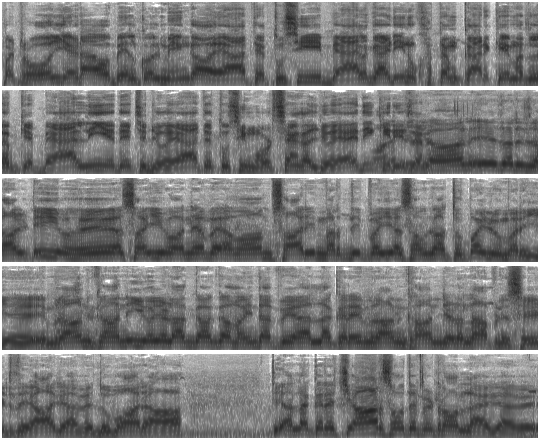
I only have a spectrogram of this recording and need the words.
ਪੈਟਰੋਲ ਜਿਹੜਾ ਉਹ ਬਿਲਕੁਲ ਮਹਿੰਗਾ ਹੋਇਆ ਤੇ ਤੁਸੀਂ ਬੈਲ ਗਾੜੀ ਨੂੰ ਖਤਮ ਕਰਕੇ ਮਤਲਬ ਕਿ ਬੈਲ ਨਹੀਂ ਇਹਦੇ ਚ ਜੋਇਆ ਤੇ ਤੁਸੀਂ ਮੋਟਰਸਾਈਕਲ ਜੋਇਆ ਇਹਦੀ ਕੀ ਰੀਜ਼ਨ ਯਾਰ ਇਹਦਾ ਰਿਜ਼ਲਟ ਹੀ ਹੋਏ ਅਸਾਂ ਹੀ ਆਨੇ ਬਈ ਆਵਾਮ ਸਾਰੀ ਮਰਦੀ ਪਈ ਆ ਸੌਨਾ ਤੋਂ ਪਹਿਲੂ ਮਰੀਏ। ਇਮਰਾਨ ਖਾਨ ਹੀ ਉਹ ਜਿਹੜਾ ਅੱਗਾ ਅੱਗਾ ਵੈਂਦਾ ਪਿਆ ਅੱਲਾ ਕਰੇ ਇਮਰਾਨ ਖਾਨ ਜਿਹੜਾ ਨਾ ਆਪਣੇ ਸੀਟ ਤੇ ਆ ਜਾਵੇ ਦੁਬਾਰਾ। ਤੇ ਅੱਲਾ ਕਰੇ 400 ਤੇ ਪੈਟਰੋਲ ਲਾਇਆ ਜਾਵੇ।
